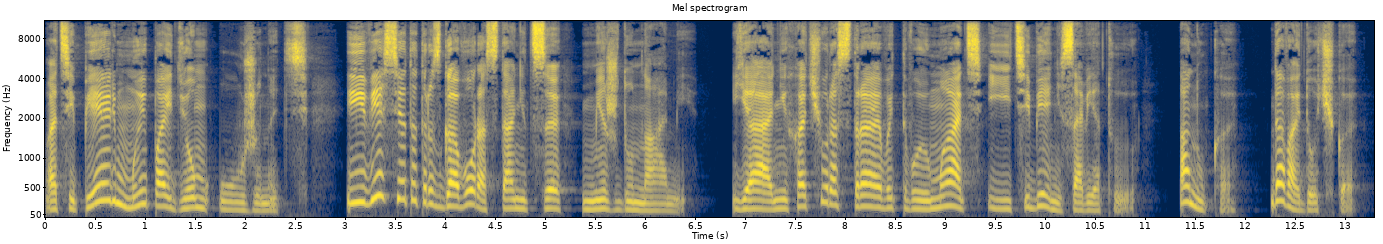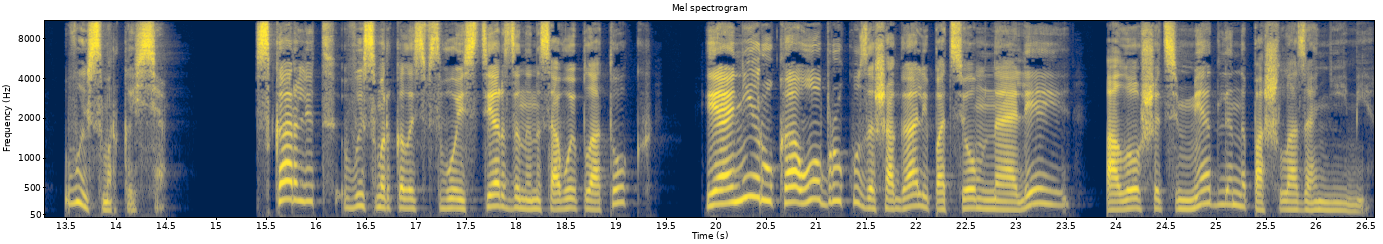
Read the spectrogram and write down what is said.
«А теперь мы пойдем ужинать, и весь этот разговор останется между нами. Я не хочу расстраивать твою мать и тебе не советую. А ну-ка, давай, дочка, высморкайся». Скарлетт высморкалась в свой стерзанный носовой платок, и они рука об руку зашагали по темной аллее, а лошадь медленно пошла за ними.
